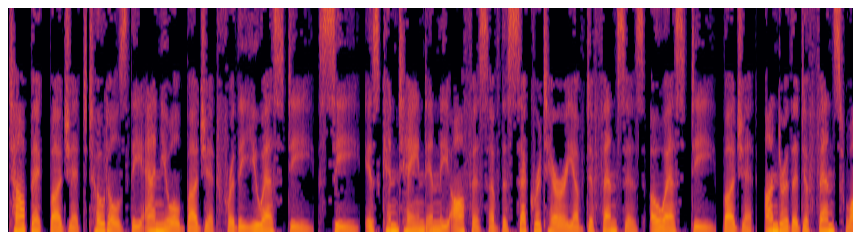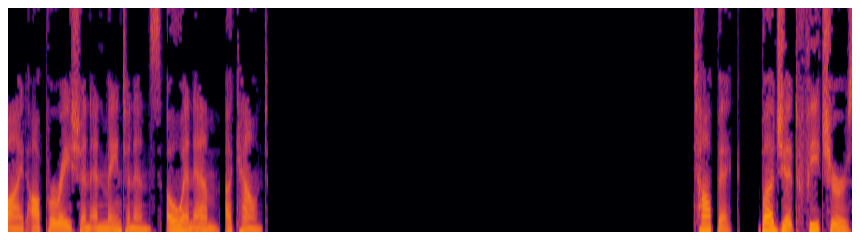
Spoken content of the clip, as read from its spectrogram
Topic budget totals The annual budget for the USD is contained in the Office of the Secretary of Defense's OSD budget, under the Defense-Wide Operation and Maintenance account. Budget features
